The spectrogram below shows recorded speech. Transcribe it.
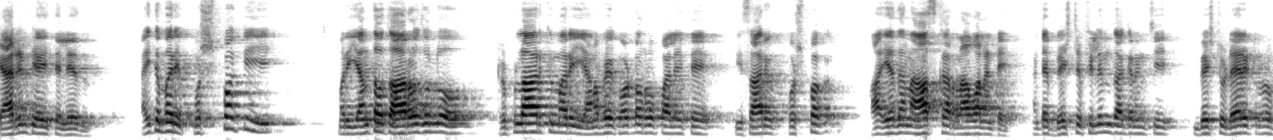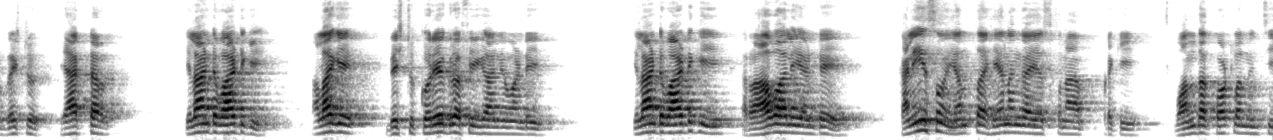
గ్యారంటీ అయితే లేదు. అయితే మరి పుష్పకి మరి ఎంత అవుతుంది? ఆ రోజుల్లో ట్రిపుల్ ఆర్కి మరి ఎనభై కోట్ల రూపాయలు అయితే ఈసారి పుష్ప ఏదైనా ఆస్కార్ రావాలంటే అంటే బెస్ట్ ఫిలిం దగ్గర నుంచి బెస్ట్ డైరెక్టర్ బెస్ట్ యాక్టర్ ఇలాంటి వాటికి అలాగే బెస్ట్ కొరియోగ్రఫీ కానివ్వండి ఇలాంటి వాటికి రావాలి అంటే కనీసం ఎంత హీనంగా వేసుకున్నప్పటికీ వంద కోట్ల నుంచి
